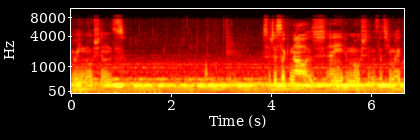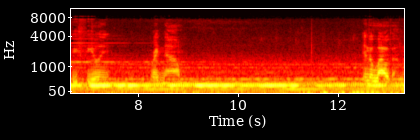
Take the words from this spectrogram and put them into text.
your emotions. So just acknowledge any emotions that you might be feeling right now and allow them.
